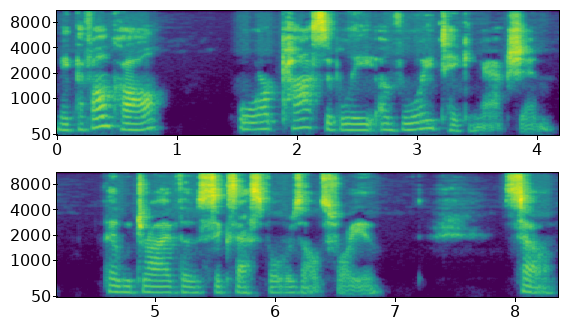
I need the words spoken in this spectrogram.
make the phone call, or possibly avoid taking action that would drive those successful results for you. So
